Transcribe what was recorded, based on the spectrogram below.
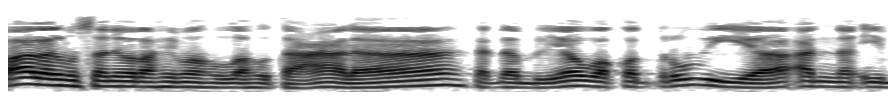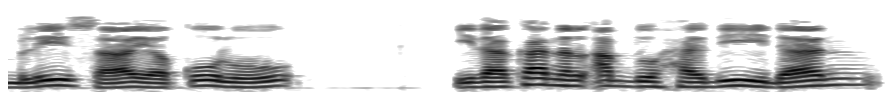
Qala al-musannif rahimahullahu taala kata beliau wa qad ruwiya anna iblisa yaqulu idza kana al-abdu hadidan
